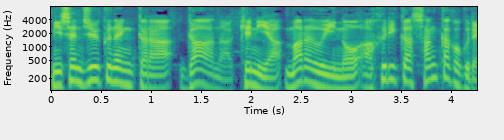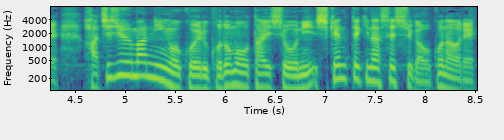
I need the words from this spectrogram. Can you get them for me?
2019年からガーナ、ケニア、マラウイのアフリカ3カ国で80万人を超える子どもを対象に試験的な接種が行われ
